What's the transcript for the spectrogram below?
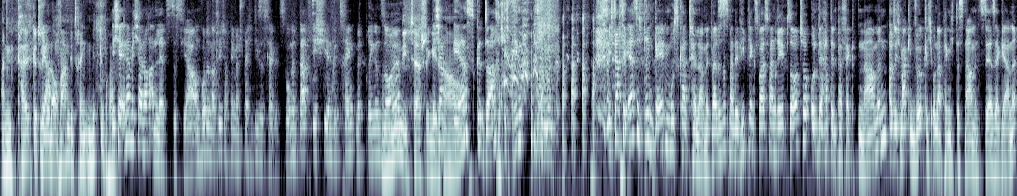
an Kaltgetränken Ja. oder auch Warmgetränken mitgebracht? Ich erinnere mich ja noch an letztes Jahr und wurde natürlich auch dementsprechend dieses Jahr gezwungen, dass ich hier ein Getränk mitbringen soll. Hm, die Tasche geht Ich habe erst gedacht, ich bringe. ich dachte erst, ich bringe gelben Muscatella mit, weil das ist meine Lieblingsweißwein-Rebsorte und der hat den perfekten Namen. Also ich mag ihn wirklich unabhängig des Namens sehr, sehr gerne.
